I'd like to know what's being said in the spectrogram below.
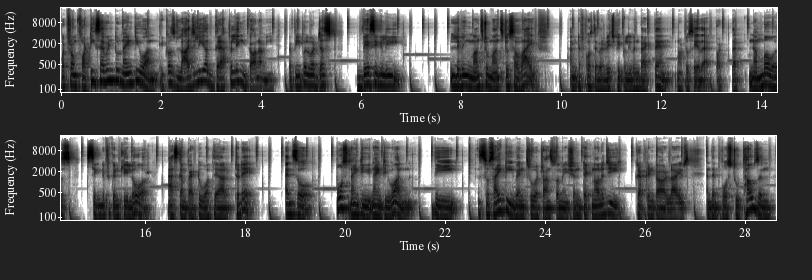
but from 47 to 91, it was largely a grappling economy where people were just basically living month to month to survive. I mean, of course, there were rich people even back then, not to say that, but that number was significantly lower as compared to what they are today. And so, post 1991, the society went through a transformation, technology crept into our lives, and then post 2000,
